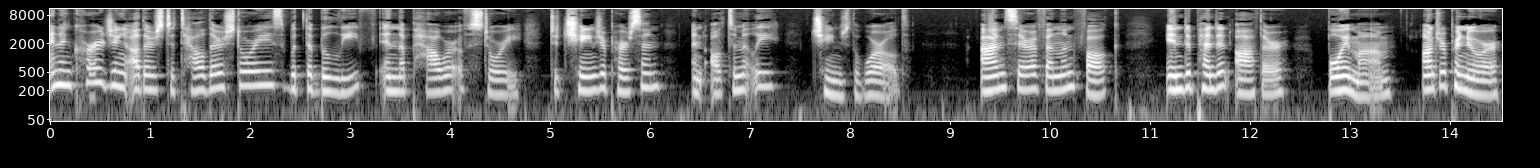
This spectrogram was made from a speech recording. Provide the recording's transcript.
and encouraging others to tell their stories with the belief in the power of story to change a person and ultimately change the world. I'm Sarah Fenlon Falk, independent author, boy mom, entrepreneur,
